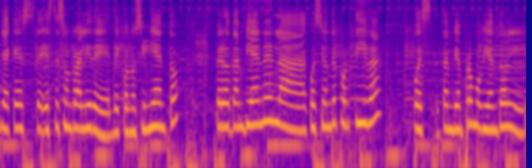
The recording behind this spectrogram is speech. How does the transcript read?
ya que este, este es un rally de, de conocimiento pero también en la cuestión deportiva, pues también promoviendo el,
